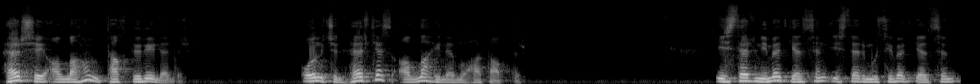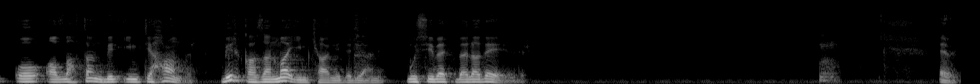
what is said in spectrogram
Her şey Allah'ın takdiriyledir. Onun için herkes Allah ile muhataptır. İster nimet gelsin, ister musibet gelsin, o Allah'tan bir imtihandır. Bir kazanma imkanidir yani. Musibet bela değildir. Evet,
